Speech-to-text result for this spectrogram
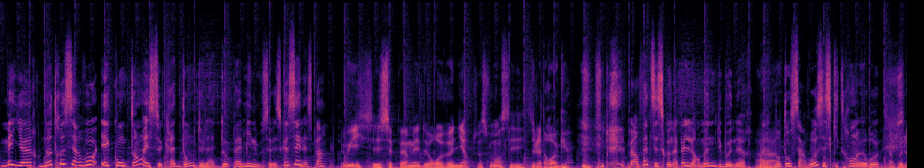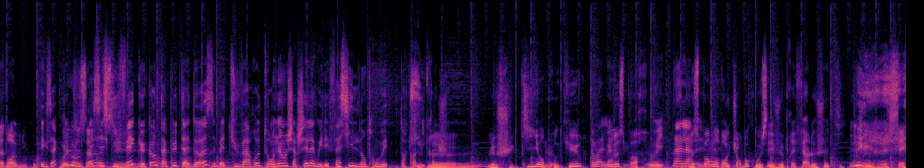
meilleur. Notre cerveau est content et secrète donc de la dopamine. Vous savez ce que c'est, n'est-ce pas? Oui, ça permet de revenir. Tout souvent, c'est de la drogue. Bah en fait, c'est ce qu'on appelle l'hormone du bonheur. Voilà, Ah. dans ton cerveau, c'est ce qui te rend heureux. C'est un peu de la drogue, du coup. Exactement. Oui, c'est ça, et c'est ce qui fait que quand t'as plus ta dose, bah, tu vas retourner en chercher là où il est facile d'en trouver. Le, le chutis en procure Voilà. ou le sport? Oui. Voilà. Le sport en procure beaucoup aussi. Mais je préfère le Oui, je sais.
